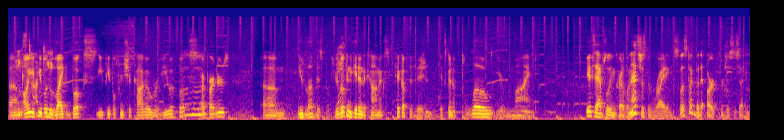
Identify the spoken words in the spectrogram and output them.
Um, Thanks, all you Tom people who like books, you people from Chicago Review of Books, Mhm. our partners, um, you'd love this book. You're Yeah. looking to get into comics, pick up The Vision. It's going to blow your mind. It's absolutely incredible. And that's just the writing. So let's talk about the art for just a second.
